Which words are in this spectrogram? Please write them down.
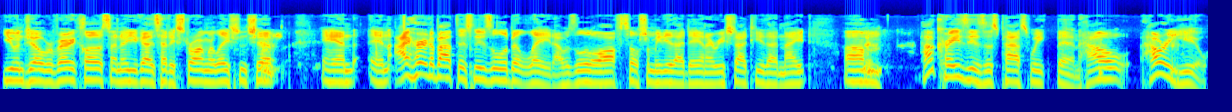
you and Joe were very close. I know you guys had a strong relationship, and and I heard about this news a little bit late. I was a little off social media that day, and I reached out to you that night. Um, how crazy has this past week been? How how are you?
